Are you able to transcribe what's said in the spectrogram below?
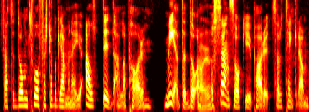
För att de två första programmen är ju alltid alla par med då. Ja, och sen så åker ju par ut så då tänker de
